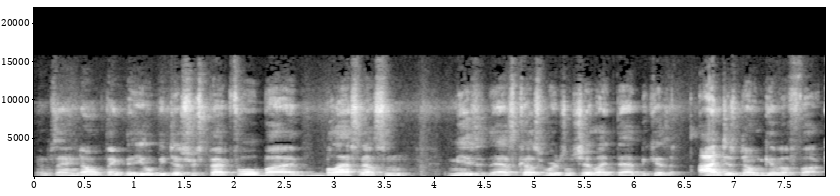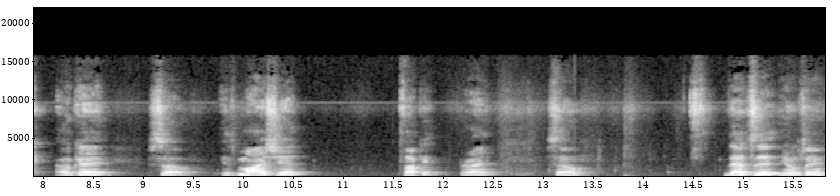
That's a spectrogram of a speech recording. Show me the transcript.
you know what I'm saying? Don't think that you'll be disrespectful by blasting out some music that has cuss words and shit like that because I just don't give a fuck. Okay? So, it's my shit. Fuck it. Right? So, that's it. You know what I'm saying?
